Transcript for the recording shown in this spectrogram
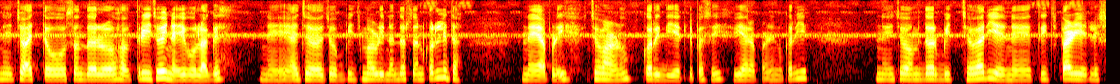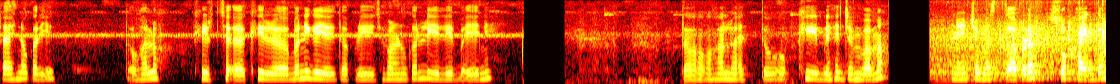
ને જો આજ તો સુંદર ત્રીજ હોય ને એવું લાગે. ને આજે જો બીજ માવડીના દર્શન કરી લીધા ને આપણી જવાણું કરી દઈએ એટલે પછી વ્યારા પાણીનું કરીએ. ને જો અમે દર બીજ જવારીએ ને ત્રીજ પાડીએ એટલે શાહી ન કરીએ. તો હાલો, ખીર ખીર બની ગઈ હોય તો આપણી જવાણું કરી લઈએ લીરબાઈની તો હાલો, આજ તો ખીર ને જમવામાં. ને જો મસ્ત આપણા સોખા એકદમ.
